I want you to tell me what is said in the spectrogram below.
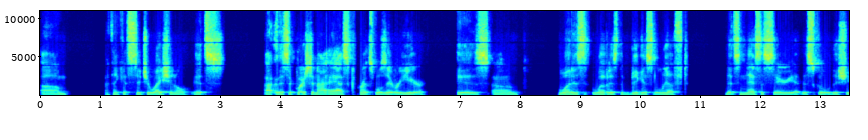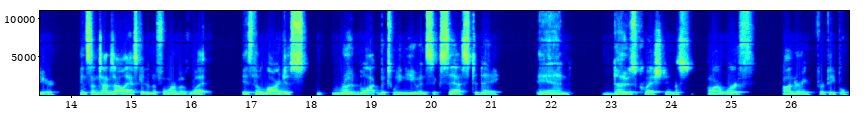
Um, I think it's situational. It's uh, it's a question I ask principals every year is um, what is what is the biggest lift that's necessary at the school this year? And sometimes i'll ask it in the form of what is the largest roadblock between you and success today? And those questions are worth pondering for people.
